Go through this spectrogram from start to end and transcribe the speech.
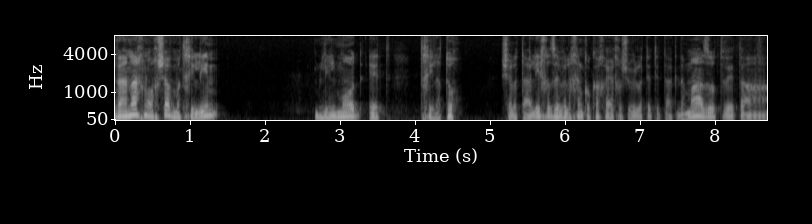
ואנחנו עכשיו מתחילים ללמוד את תחילתו של התהליך הזה, ולכן כל כך היה חשוב לי לתת את ההקדמה הזאת ואת ה...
